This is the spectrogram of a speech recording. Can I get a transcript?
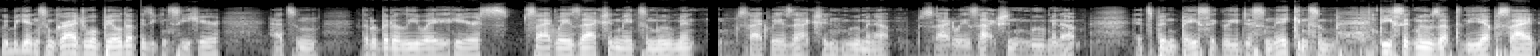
We've been getting some gradual buildup, as you can see here. Had some little bit of leeway here, sideways action, made some movement, sideways action, movement up, sideways action, movement up. It's been basically just making some decent moves up to the upside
